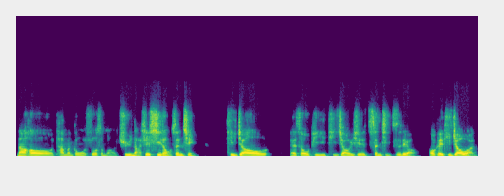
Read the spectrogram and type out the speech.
然后他们跟我说什么，去哪些系统申请，提交 SOP，提交一些申请资料，OK，提交完，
